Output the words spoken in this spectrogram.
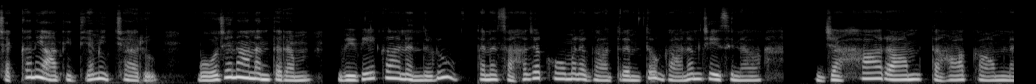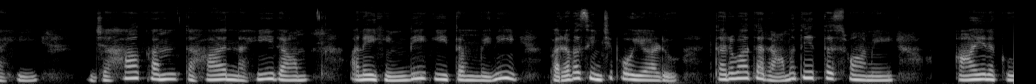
చక్కని ఆతిథ్యం ఇచ్చారు. భోజనానంతరం వివేకానందుడు తన సహజ కోమల గాత్రంతో గానం చేసిన జహారామ్ తహా కామ్ నహి జహా కమ్ తహా నహి రామ్ అనే హిందీ గీతం విని పరవశించిపోయాడు. తరువాత రామతీర్థస్వామి ఆయనకు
